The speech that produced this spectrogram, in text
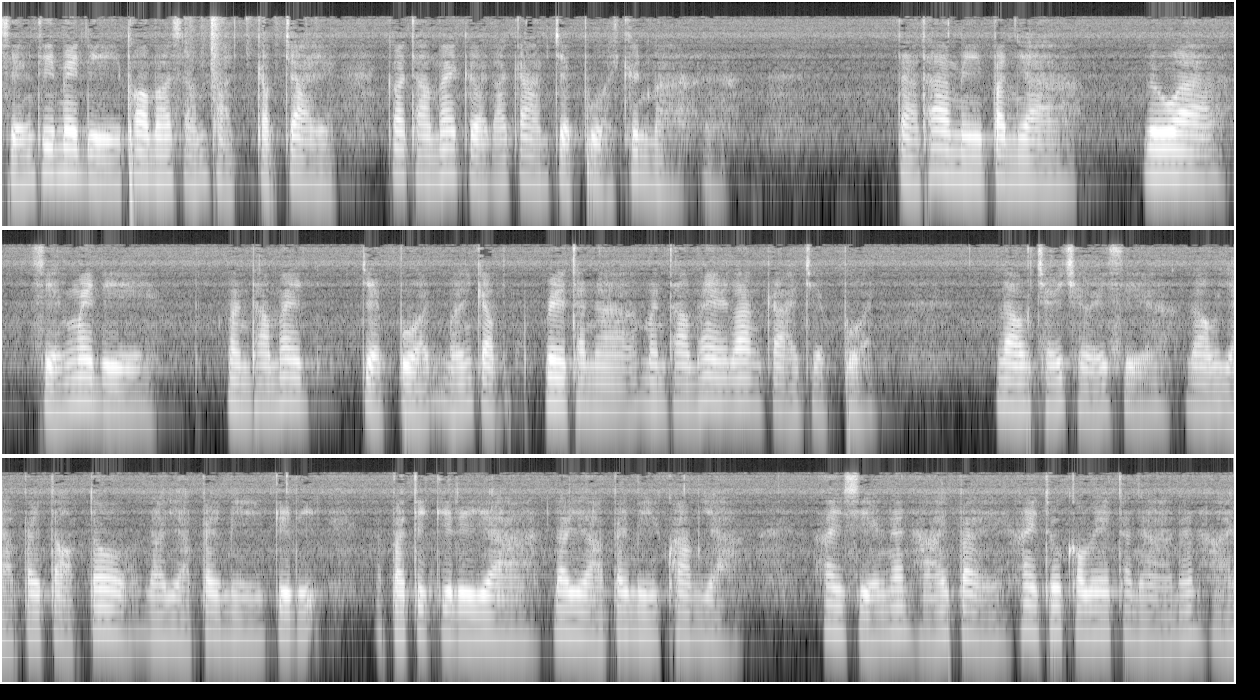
เสียงที่ไม่ดีพอมาสัมผัสกับใจ ก็ทำให้เกิดอาการเจ็บปวดขึ้นมา แต่ถ้ามีปัญญารู้ว่าเสียงไม่ดี มันทำให้ เจ็บปวด เหมือนกับเวทนา มันทำให้ร่างกายเจ็บปวด เราเฉยเฉยเสีย เราอย่าไปตอบโต้ เราอย่าไปมีกิริปฏิกิริยา เราอย่าไปมีความอยาก ให้เสียงนั้นหายไป ให้ทุกขเวทนานั้นหาย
